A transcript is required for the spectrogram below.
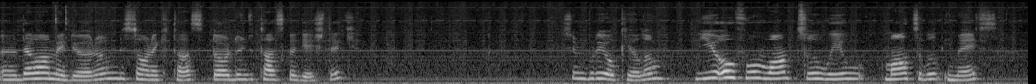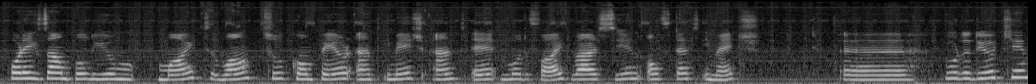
Ee, devam ediyorum. Bir sonraki task. Dördüncü task'a geçtik. Şimdi burayı okuyalım. You often want to view multiple images. For example, you might want to compare an image and a modified version of that image. Ee, burada diyor ki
